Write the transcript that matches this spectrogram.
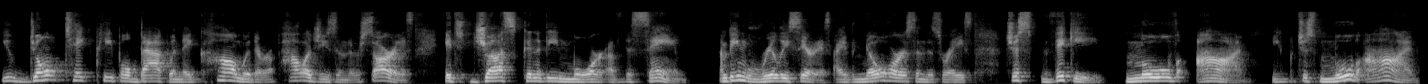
You don't take people back when they come with their apologies and their sorries. It's just going to be more of the same. I'm being really serious. I have no horse in this race. Just Vicki, move on. You just move on.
